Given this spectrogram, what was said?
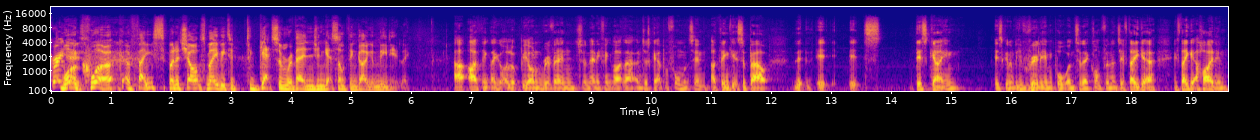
Great what news. a quirk of fate, but a chance maybe to, to get some revenge and get something going immediately. Uh, I think they got to look beyond revenge and anything like that and just get a performance in. I think it's about it, it, it's this game is going to be really important to their confidence. If they get a, if they get a hiding,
